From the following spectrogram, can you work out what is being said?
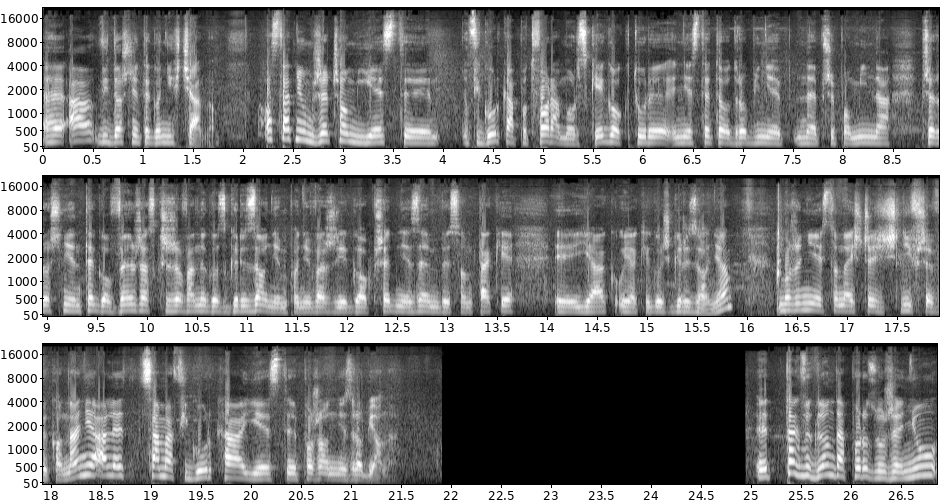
e, a widocznie tego nie chciano. Ostatnią rzeczą jest y, figurka potwora morskiego, który niestety odrobinie przypomina przerośniętego węża skrzyżowanego z gryzoniem, ponieważ jego przednie zęby są takie y, jak u jakiegoś gryzonia. Może nie jest to najszczęśliwsze wykonanie, ale sama figurka jest porządnie zrobiona. Tak wygląda po rozłożeniu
